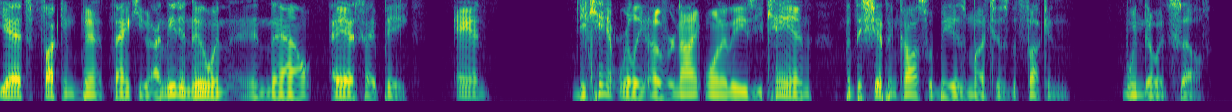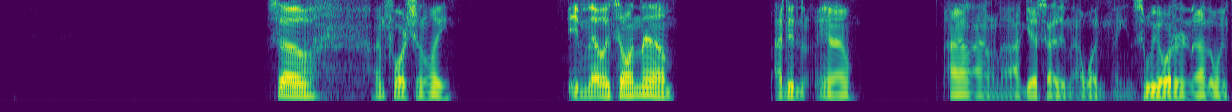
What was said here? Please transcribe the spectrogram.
yeah, it's fucking bent. Thank you. I need a new one and now ASAP. And you can't really overnight one of these. You can, but the shipping cost would be as much as the fucking window itself. So, unfortunately, even though it's on them, I didn't, you know, I, I don't know. I guess I didn't, I wasn't thinking. So we ordered another one.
